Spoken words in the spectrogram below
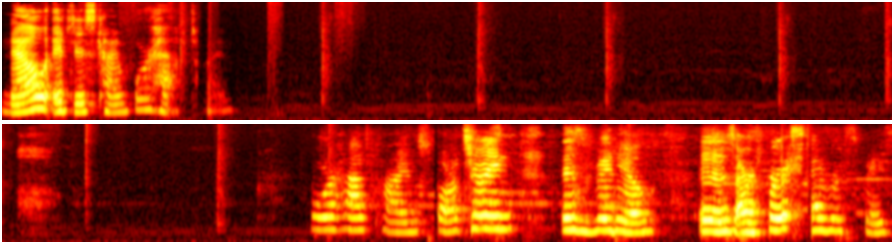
Now it is time for halftime. For halftime, sponsoring this video is our first ever space.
